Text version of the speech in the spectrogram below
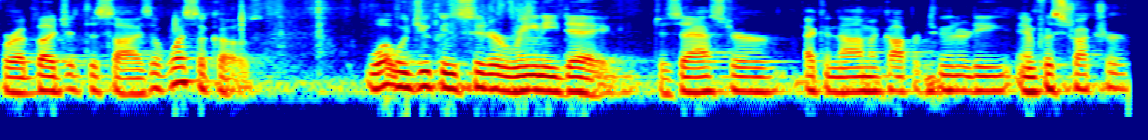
for a budget the size of Weslaco's? What would you consider rainy day? Disaster, economic opportunity, infrastructure?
